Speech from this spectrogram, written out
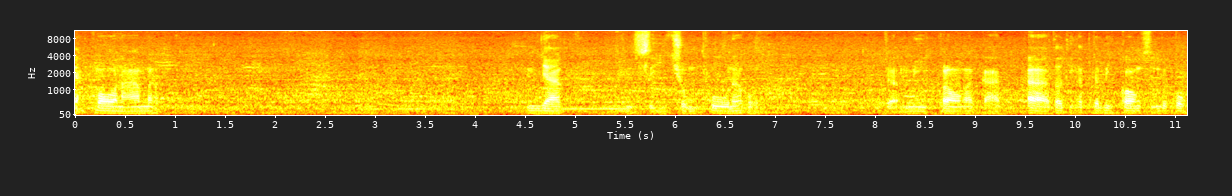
จากบ่อน้ำนะครับยาสีชมพูนะครับผมจะมีกรองอากาศอ่าตัวที่ครับจะมีกรองสิ่งกระปรก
